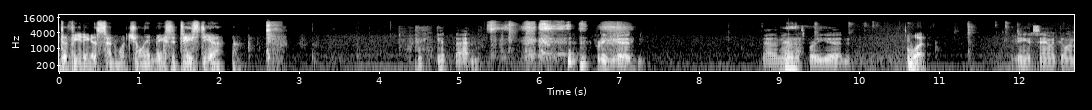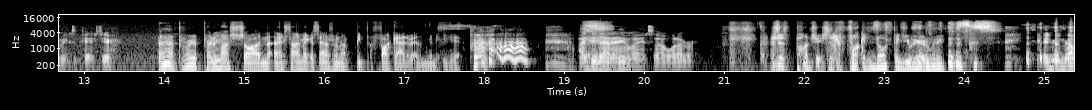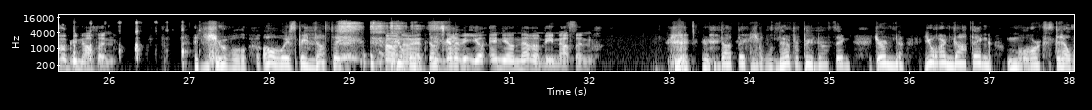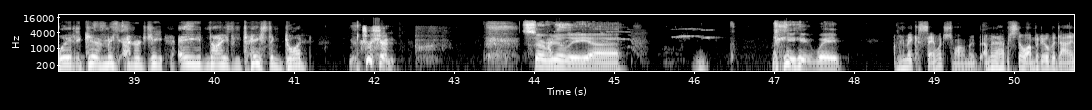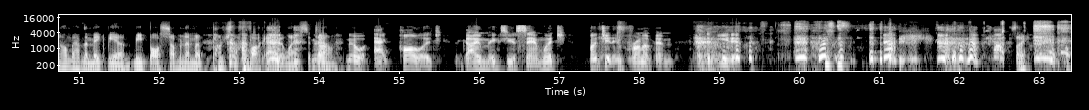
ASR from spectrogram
Defeating a sandwich only makes it tastier. I get that? pretty good. Gotta admit, that's pretty good. What? Eating a sandwich only makes it tastier. Yeah, pretty, pretty much. So uh, next time I make a sandwich, I'm gonna beat the fuck out of it. and I'm gonna eat it. I do that anyway, so whatever. Just punch it. It's like you're fucking nothing. You hear me? And you'll never be nothing. And you will always be nothing. No, You'll no, be it's, it's gonna be you'll, and you'll never be nothing. You're nothing. You will never be nothing. You're no, you are nothing more than a way to give me energy, and not even tasting good. Nutrition. so really, uh, wait. I'm gonna make a sandwich tomorrow. I'm gonna, I'm gonna have snow. I'm gonna go to the dining hall. I'm gonna have them make me a meatball sub, and I'm gonna punch the fuck out of it when I sit No, down. no. At college, the guy makes you a sandwich, punch it in front of him, and then eat it. It's like,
